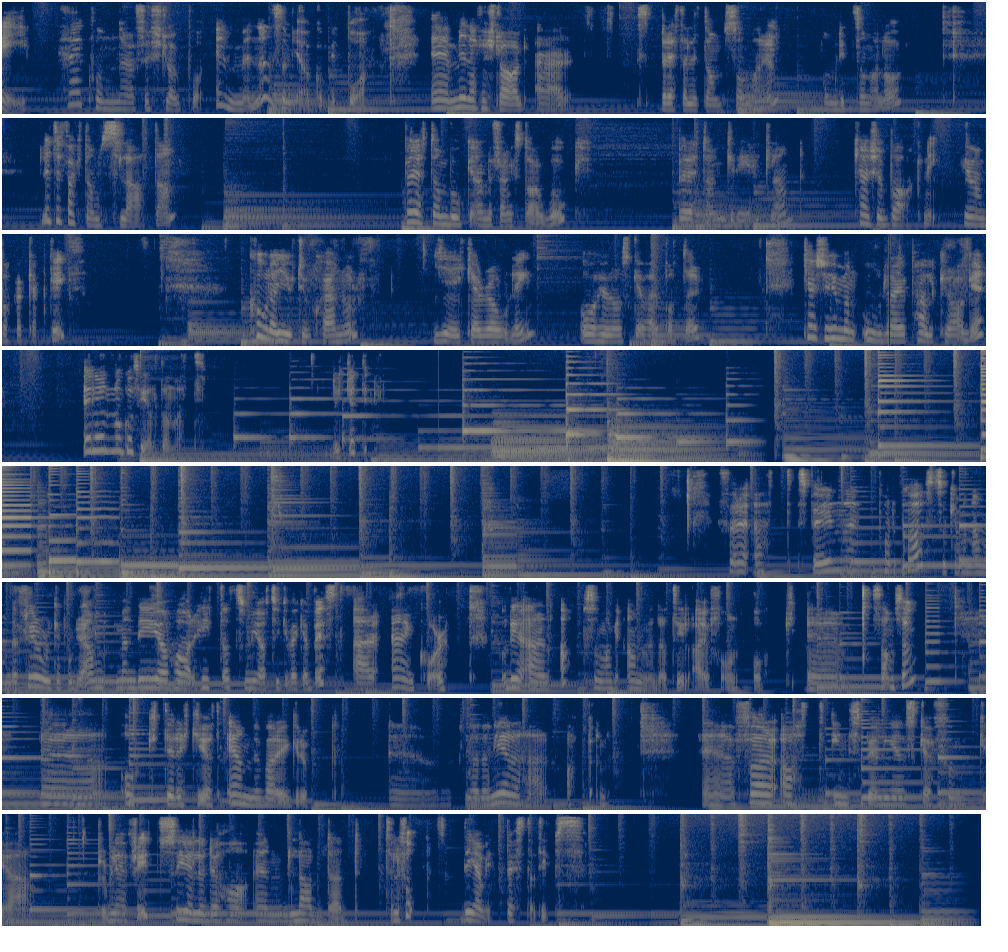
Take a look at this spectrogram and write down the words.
Hej! Här kommer några förslag på ämnen som jag har kommit på. Eh, mina förslag är berätta lite om sommaren, om ditt sommarlov. Lite fakta om Zlatan. Berätta om boken Anne Franks dagbok. Berätta om Grekland. Kanske bakning, hur man bakar cupcakes. Coola Youtube-stjärnor. J.K. Rowling och hur hon skrev Harry Potter. Kanske hur man odlar i pallkrage. Eller något helt annat. Lycka till! För att spela in en podcast så kan man använda flera olika program men det jag har hittat som jag tycker verkar bäst är Anchor. Och det är en app som man kan använda till iPhone och eh, Samsung. Det räcker ju att en i varje grupp eh, laddar ner den här appen. Eh, för att inspelningen ska funka problemfritt så gäller det att ha en laddad telefon. Det är mitt bästa tips.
